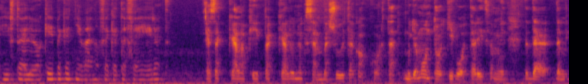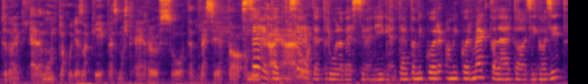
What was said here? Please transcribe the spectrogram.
hívta elő a képeket, nyilván a fekete-fehéret ezekkel a képekkel önök szembesültek akkor? Tehát ugye mondta, hogy ki volt terítve, de, de, de mit tudom én, elmondta, hogy ez a kép ez most erről szól, tehát beszélt a, a szeretett, szeretett róla beszélni, igen. Tehát amikor, amikor megtalálta az igazit,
